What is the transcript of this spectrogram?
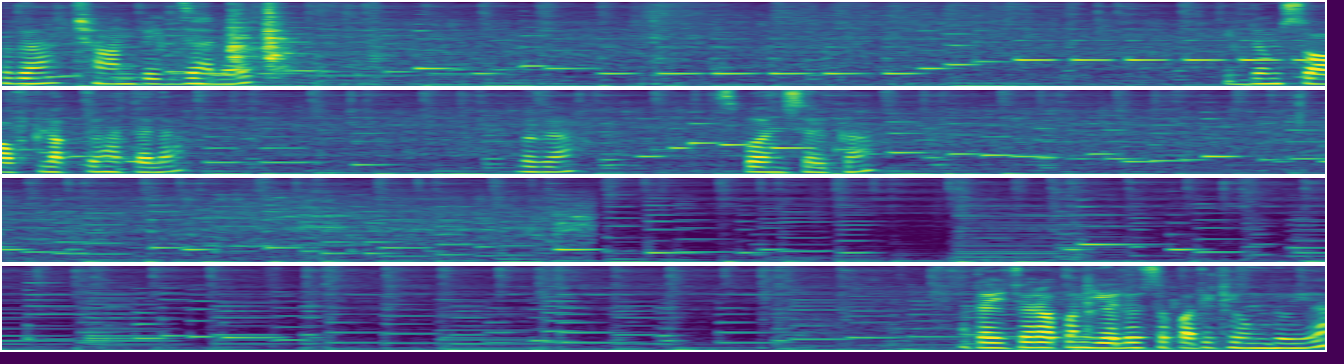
बघा छान बेक झालं आहे एकदम सॉफ्ट लागतो हाताला. बघा स्पॉनसारखा आता याच्यावर आपण येलो चपाती ठेवून घेऊया.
